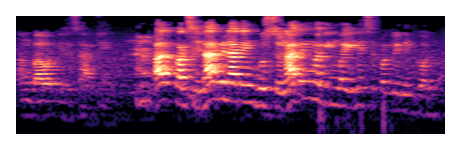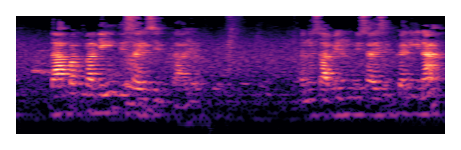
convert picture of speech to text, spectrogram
ang bawat isa sa atin. At pag sinabi natin gusto natin maging mainit sa paglilingkod, dapat maging decisive tayo. Ano sabi ng decisive kanina?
